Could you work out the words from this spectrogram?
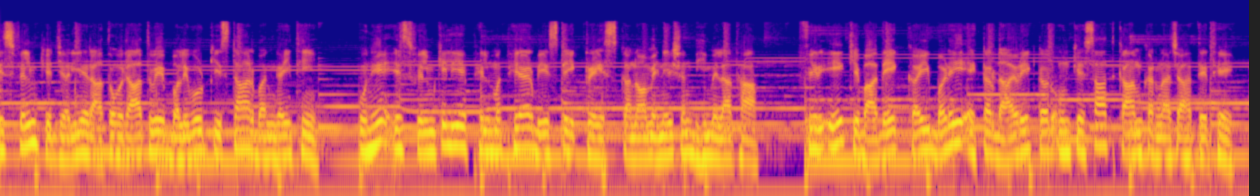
इस फ़िल्म के ज़रिए रातों रात वे बॉलीवुड की स्टार बन गई थीं। उन्हें इस फ़िल्म के लिए फ़िल्म फेयर बेस्ट एक्ट्रेस का नॉमिनेशन भी मिला था। फिर एक के बाद एक कई बड़े एक्टर डायरेक्टर उनके साथ काम करना चाहते थे।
